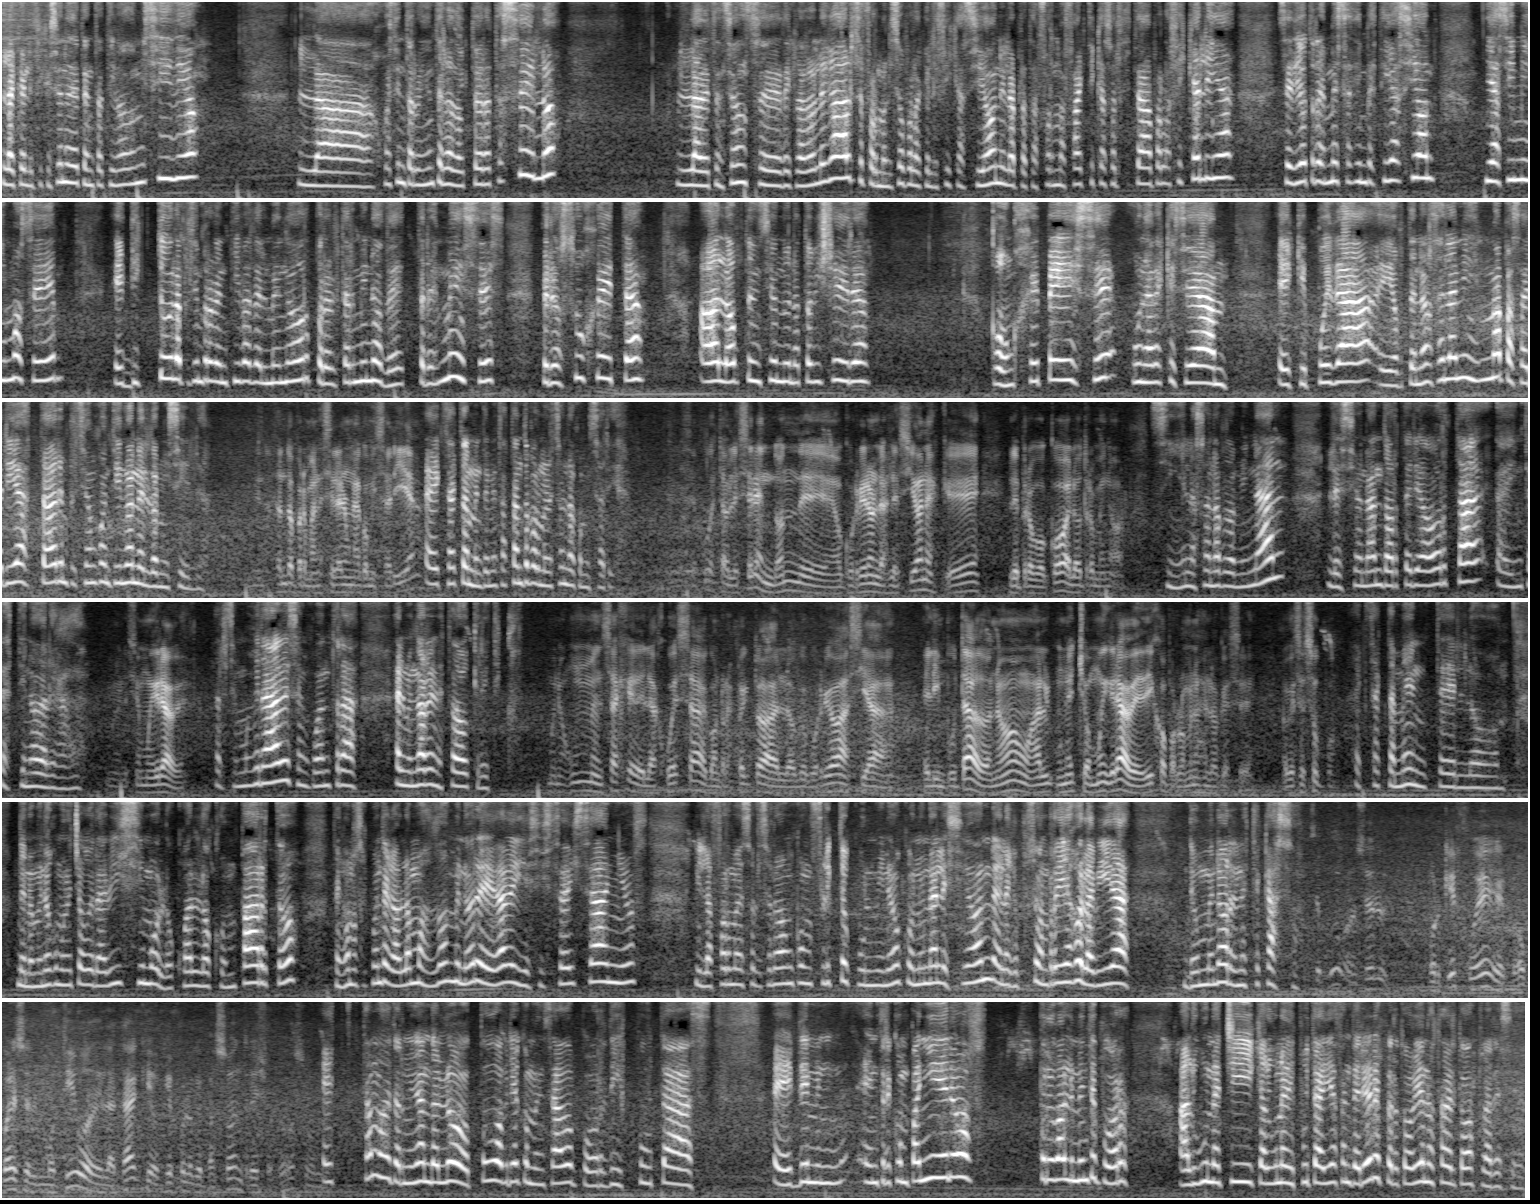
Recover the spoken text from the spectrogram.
La calificación es de tentativa de homicidio. La jueza interviniente es la doctora Tacelo. La detención se declaró legal, se formalizó por la calificación y la plataforma fáctica solicitada por la Fiscalía. Se dio tres meses de investigación y asimismo se dictó la prisión preventiva del menor por el término de tres meses, pero sujeta a la obtención de una tobillera con GPS una vez que sea eh, que pueda eh, obtenerse la misma, pasaría a estar en prisión continua en el domicilio. Mientras tanto, permanecerá en una comisaría. Exactamente, mientras tanto permanecerá en una comisaría. ¿Se pudo establecer en dónde ocurrieron las lesiones que le provocó al otro menor? Sí, en la zona abdominal, lesionando arteria aorta e intestino delgado. Una lesión muy grave. Una lesión muy grave, se encuentra el menor en estado crítico. Bueno, un mensaje de la jueza con respecto a lo que ocurrió hacia el imputado, ¿no? Un hecho muy grave, dijo, por lo menos en lo que se, lo que se supo. Exactamente, lo denominó como un hecho gravísimo, lo cual lo comparto. Tengamos en cuenta que hablamos de dos menores de edad de 16 años y la forma de solucionar un conflicto culminó con una lesión en la que puso en riesgo la vida de un menor en este caso. ¿Se pudo conocer ¿Por qué fue o cuál es el motivo del ataque o qué fue lo que pasó entre ellos dos? Estamos determinándolo. Todo habría comenzado por disputas eh, entre compañeros, probablemente por alguna chica, alguna disputa de días anteriores, pero todavía no está del todo esclarecido.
